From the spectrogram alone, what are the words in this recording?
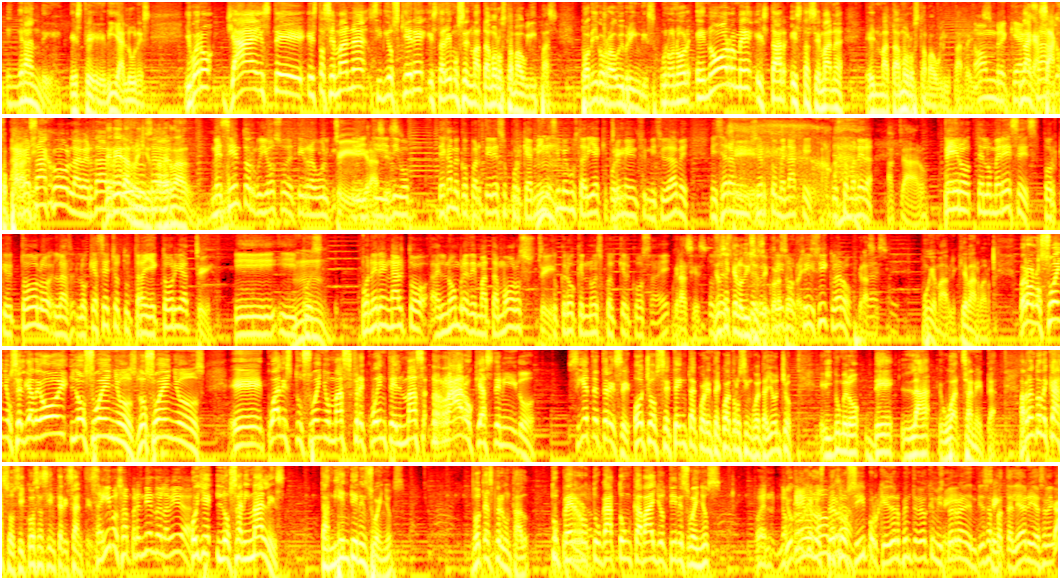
en grande este día lunes. Y bueno, ya este, esta semana, si Dios quiere, estaremos en Matamoros, Tamaulipas. Tu amigo Raúl Brindis. Un honor enorme estar esta semana en Matamoros, Tamaulipas, Reyes. Hombre, qué Un agasajo. agasajo para mí. agasajo, la verdad. De veras, o Reyes, la verdad. Me siento orgulloso de ti, Raúl. Sí, y, y gracias. digo, déjame compartir eso porque a mí Mm. sí me gustaría que por ahí en mi ciudad me, me hicieran un cierto homenaje de esta manera. Ah, claro. Pero te lo mereces porque todo lo, que has hecho, tu trayectoria y, y, Mm. pues poner en alto el nombre de Matamoros, yo creo que no es cualquier cosa. ¿eh? Gracias. Yo sé que lo dices de corazón, sí, no, Reyes. Sí, sí, claro. Gracias. Muy amable, qué bárbaro. Bueno, los sueños el día de hoy, los sueños, los sueños. Eh, ¿Cuál es tu sueño más frecuente, el más raro que has tenido? 713-870-4458, el número de la WhatsApp. Hablando de casos y cosas interesantes. Seguimos aprendiendo de la vida. Oye, ¿los animales también tienen sueños? ¿No te has preguntado? ¿Tu perro, tu gato, un caballo tiene sueños? Pues no Yo creo, creo, que los no, perros o sea- sí, porque de repente veo que mi perra empieza sí. a patalear y ya sale.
